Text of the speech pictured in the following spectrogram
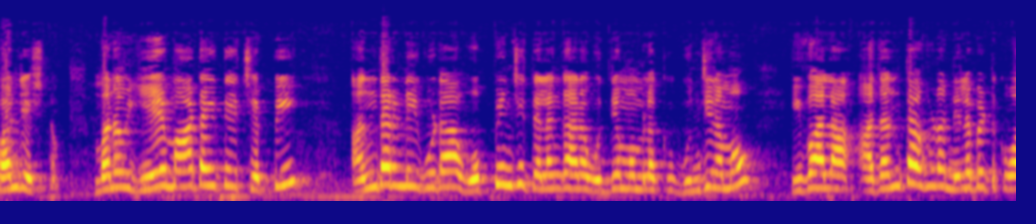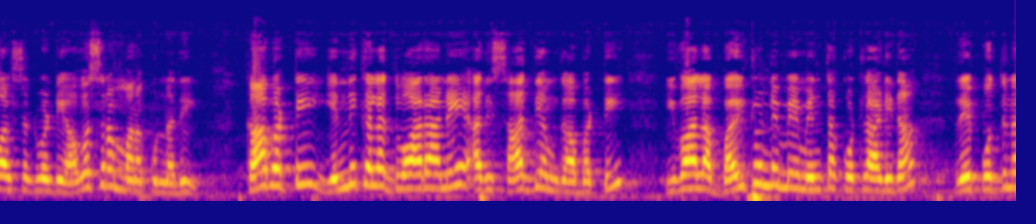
పనిచేసినాం. మనం ఏ మాట అయితే చెప్పి అందరినీ కూడా ఒప్పించి తెలంగాణ ఉద్యమంలకు గుంజినమో ఇవాళ అదంతా కూడా నిలబెట్టుకోవాల్సినటువంటి అవసరం మనకున్నది. కాబట్టి ఎన్నికల ద్వారానే అది సాధ్యం కాబట్టి ఇవాళ బయటుండి మేము ఎంత కొట్లాడినా రేపొద్దున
